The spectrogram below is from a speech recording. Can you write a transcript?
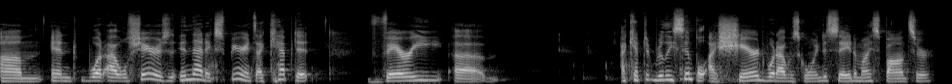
Um, and what I will share is in that experience, I kept it very, um, I kept it really simple. I shared what I was going to say to my sponsor.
